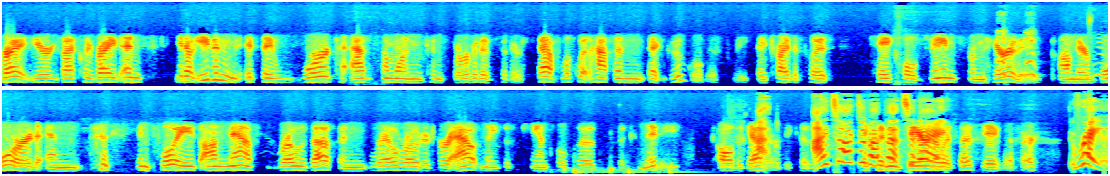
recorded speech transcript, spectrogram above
Right, you're exactly right. And, you know, even if they were to add someone conservative to their staff, look what happened at Google this week. They tried to put Kay Cole James from Heritage on their board, and employees on masse rose up and railroaded her out, and they just canceled the, the committee altogether because I talked about that today. to associate with her. Right,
